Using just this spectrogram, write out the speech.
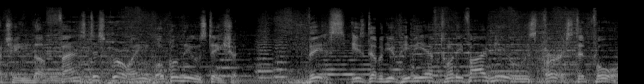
watching the fastest growing local news station. This is WPBF 25 News, first at 4.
